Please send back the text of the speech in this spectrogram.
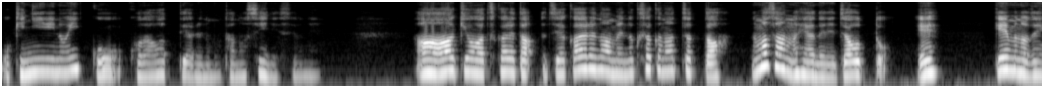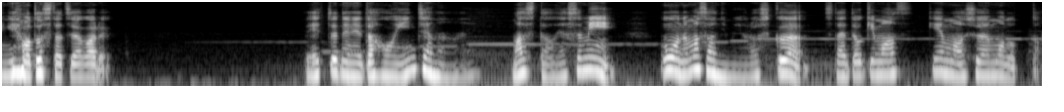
お気に入りの1個をこだわってやるのも楽しいですよね。ああ、今日は疲れた。家へ帰るのはめんどくさくなっちゃった。沼さんの部屋で寝ちゃおっと。え？ゲームの電源落とし立ち上がる。ベッドで寝た方がいいんじゃない？マスターおやすみ。おう、沼さんにもよろしく。伝えておきます。ゲームは所へ戻った。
